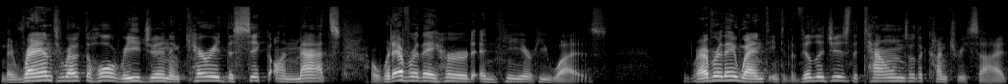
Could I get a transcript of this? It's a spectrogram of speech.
They ran throughout the whole region and carried the sick on mats or whatever they heard, and here he was. Wherever they went, into the villages, the towns, or the countryside,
